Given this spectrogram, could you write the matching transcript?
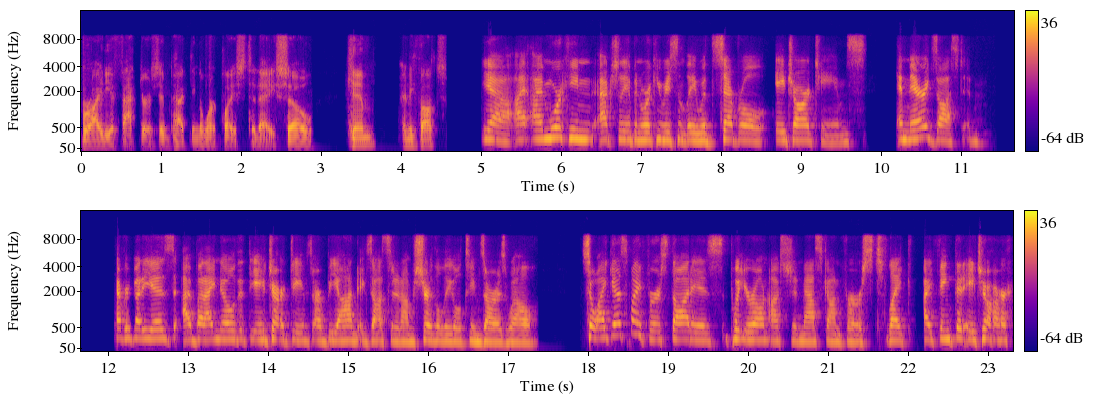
variety of factors impacting the workplace today. So, Kim, any thoughts? Yeah, I, I'm working, actually, have been working recently with several HR teams, and they're exhausted. Everybody is, but I know that the HR teams are beyond exhausted, and I'm sure the legal teams are as well. So I guess my first thought is put your own oxygen mask on first. Like I think that HR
